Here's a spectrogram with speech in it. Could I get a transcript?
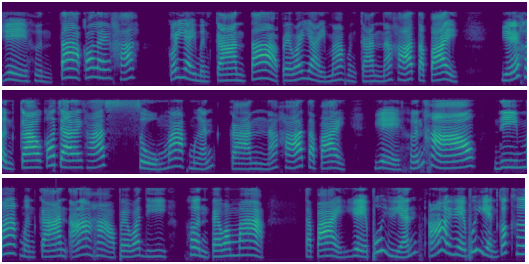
เย่เหินต้าก็อะไรคะ ก็ใหญ่เหมือนกัน ต้า แปลว่าใหญ่มากเหมือนกันนะคะ ต่อไป เย่เหินเกาก็จะอะไรคะ สูงมากเหมือนกันนะคะ ต่อไป เย่เหินหาว ดีมากเหมือนกัน อ่าหาว แปลว่าดี เหินแปลว่ามากต่อไปเย่ผู้เหวียนอ่าเย่ผู้เหวียนก็คือ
